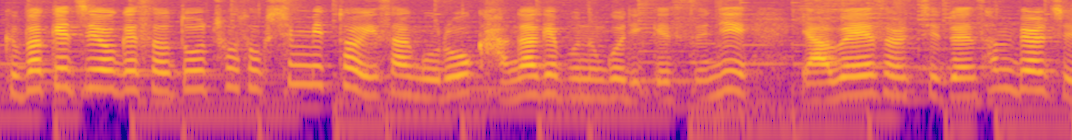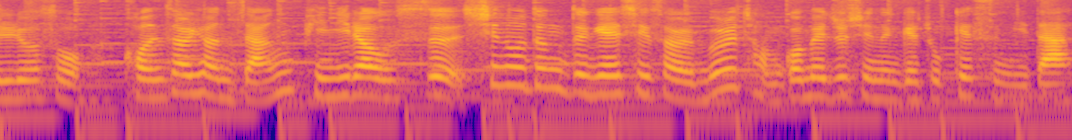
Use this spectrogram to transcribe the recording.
그 밖의 지역에서도 초속 10m 이상으로 강하게 부는 곳 있겠으니 야외에 설치된 선별 진료소, 건설 현장, 비닐하우스, 신호등 등의 시설물 점검해 주시는 게 좋겠습니다.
